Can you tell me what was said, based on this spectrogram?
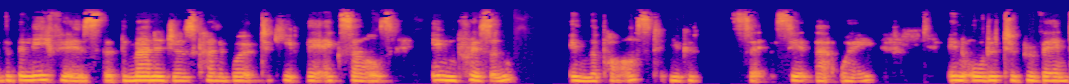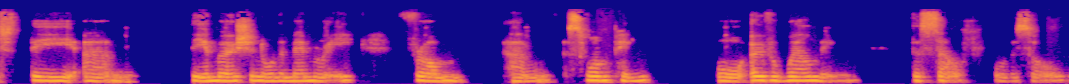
the belief is that the managers kind of work to keep their exiles in prison in the past. You could see, see it that way, in order to prevent the um, the emotion or the memory from um, swamping or overwhelming the self or the soul.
